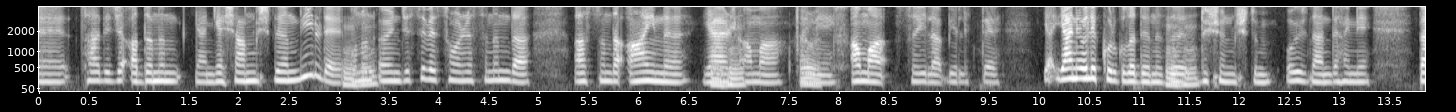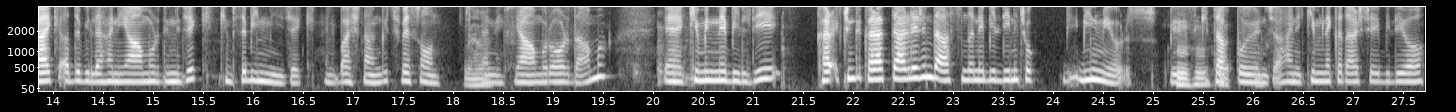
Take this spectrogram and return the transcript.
e, sadece adanın yani yaşanmışlığın değil de hı hı. onun öncesi ve sonrasının da aslında aynı yer hı hı. ama hani evet. amasıyla birlikte ya, yani öyle kurguladığınızı hı hı. düşünmüştüm. O yüzden de hani belki adı bile hani yağmur dinleyecek kimse bilmeyecek. Hani başlangıç ve son. Evet. Hani yağmur orada ama e, kimin ne bildiği çünkü karakterlerin de aslında ne bildiğini çok bilmiyoruz biz hı hı, kitap haklısınız. boyunca. Hani kim ne kadar şey biliyor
